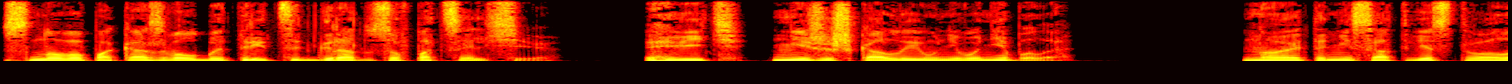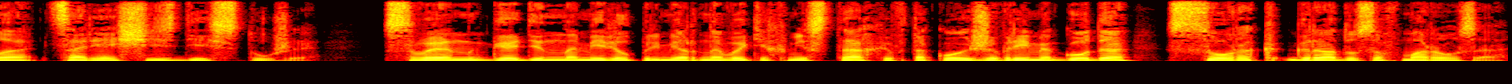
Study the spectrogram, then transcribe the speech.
снова показывал бы 30 градусов по Цельсию. Ведь ниже шкалы у него не было. Но это не соответствовало царящей здесь стуже. Свен Гэддин намерил примерно в этих местах и в такое же время года 40 градусов мороза.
